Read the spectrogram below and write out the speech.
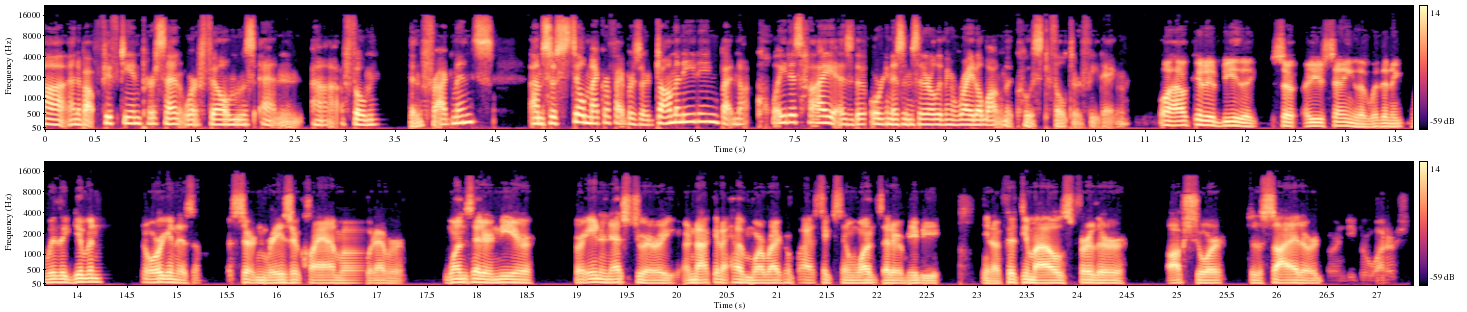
uh, and about 15% were films and uh, foam and fragments um, so still microfibers are dominating, but not quite as high as the organisms that are living right along the coast filter feeding. Well, how could it be that? So, are you saying that within a, with a given organism, a certain razor clam or whatever, ones that are near or in an estuary are not going to have more microplastics than ones that are maybe, you know, 50 miles further offshore to the side or, or in deeper waters?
